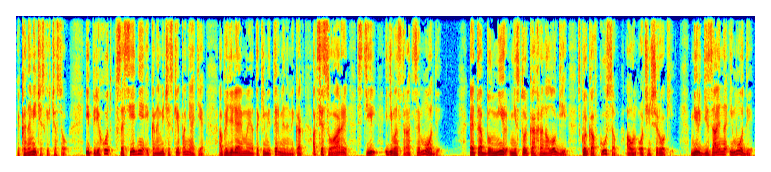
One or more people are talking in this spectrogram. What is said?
экономических часов, и переход в соседние экономические понятия, определяемые такими терминами, как аксессуары, стиль и демонстрация моды. Это был мир не столько хронологии, сколько вкусов, а он очень широкий. Мир дизайна и моды,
